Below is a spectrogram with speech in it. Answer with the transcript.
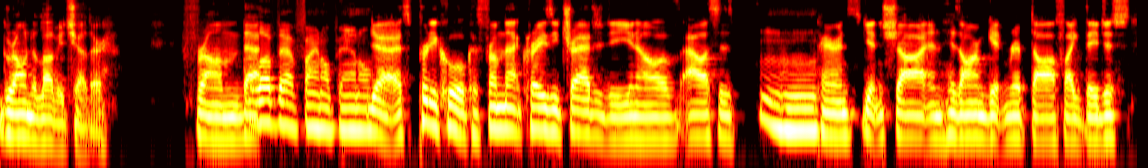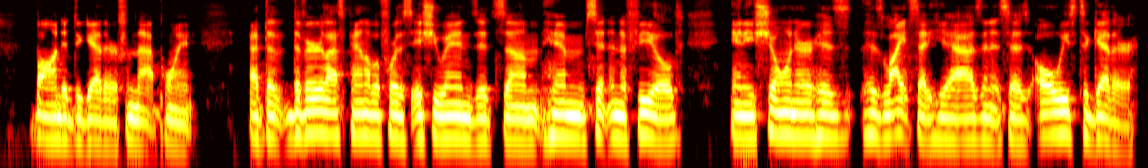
grown to love each other from that. I love that final panel. yeah, it's pretty cool because from that crazy tragedy, you know, of Alice's hmm parents getting shot and his arm getting ripped off, like they just bonded together from that point. At the the very last panel before this issue ends, it's um him sitting in a field and he's showing her his his lights that he has and it says always together.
